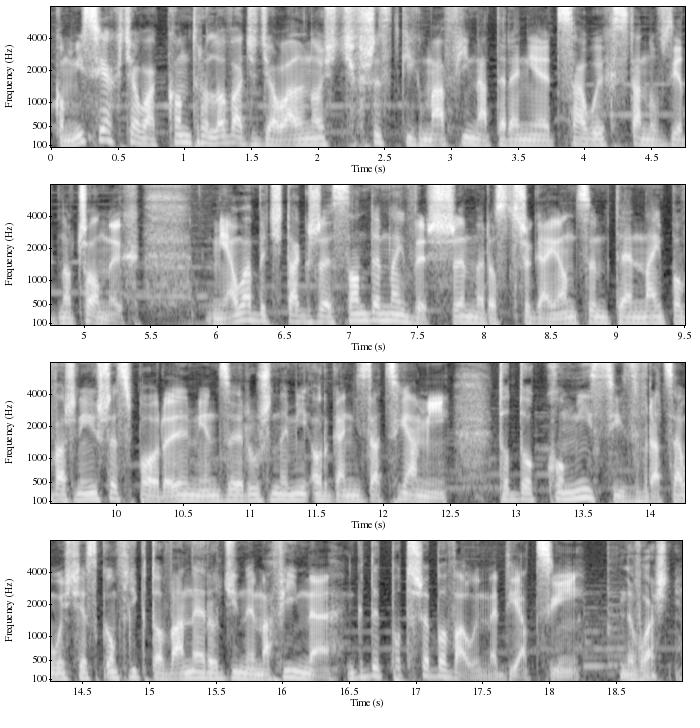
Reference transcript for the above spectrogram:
Komisja chciała kontrolować działalność wszystkich mafii na terenie całych Stanów Zjednoczonych. Miała być także sądem najwyższym, rozstrzygającym te najpoważniejsze spory między różnymi organizacjami. To do komisji zwracały się skonfliktowane rodziny gdy potrzebowały mediacji. No właśnie.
